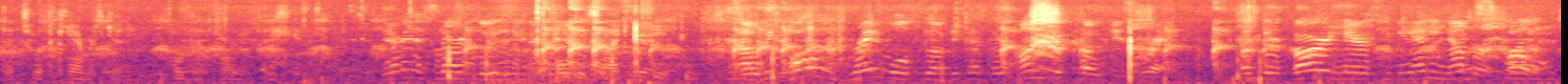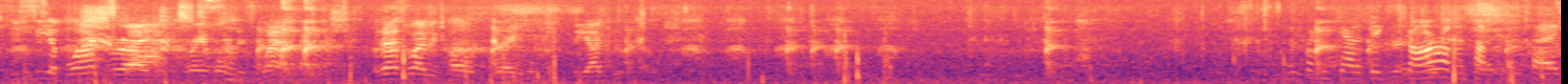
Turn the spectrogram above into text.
That's what the camera's getting. Hold it for me, please. They're going to start losing their Hold it I can see it. Uh, we call them gray wolves though because their undercoat is gray, but their guard hairs can be any number of colors. You see a black variety of the gray wolf as well, but that's why we call them gray wolves, the undercoat. Looks like he's got a big scar on the top of his head.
